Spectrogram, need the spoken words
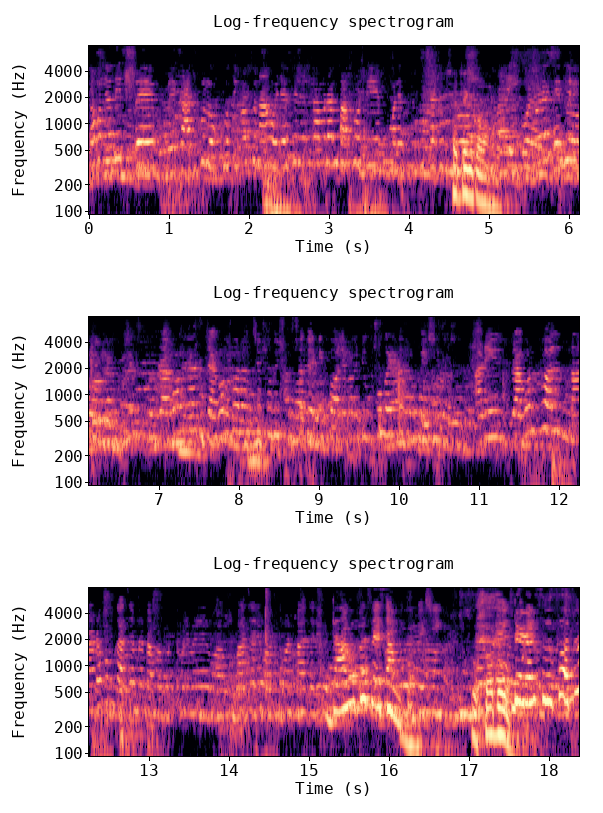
তখন যদি গাছগুলো ক্ষতিগ্রস্ত না হয়ে যায় সেজন্য আমরা পাথর দিয়ে মানে Setting করা হয়। মানে ড্রাগন গাছ ড্রাগন ফল হচ্ছে খুবই সুস্বাদু একটি ফল এবং এটি উপকারিতা খুব বেশি। আর এই ড্রাগন ফল নানা রকম কাজে আমরা ব্যবহার করতে পারি মানে বাজারে বর্তমান বাজারে দামও খুব বেশি। খুব বেশি। সুস্বাদু।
